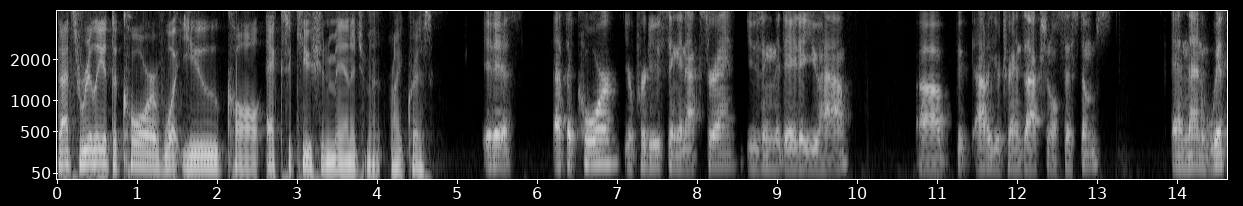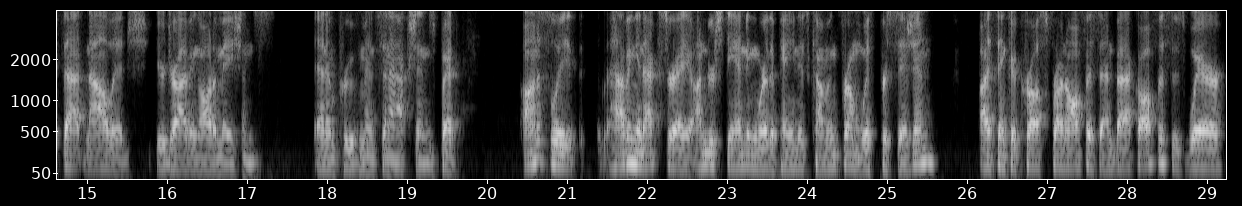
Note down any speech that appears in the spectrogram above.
That's really at the core of what you call execution management, right, Chris? It is. At the core, you're producing an x ray using the data you have uh, out of your transactional systems. And then with that knowledge, you're driving automations and improvements and actions. But honestly, having an x ray, understanding where the pain is coming from with precision, I think across front office and back office is where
